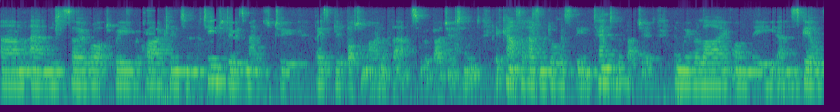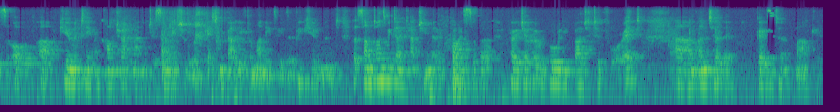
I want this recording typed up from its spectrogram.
Um, And so what we require Clinton and the team to do is manage to basically the bottom line of that sort of budget. And if council has endorsed the intent of the budget, then we rely on the um, skills of our procurement team and contract managers to make sure we're getting value for money through the procurement. But sometimes we don't actually know the price of a project, but we've already budgeted for it um, until it goes to market.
